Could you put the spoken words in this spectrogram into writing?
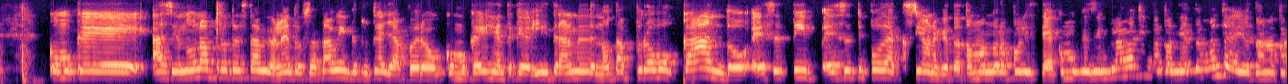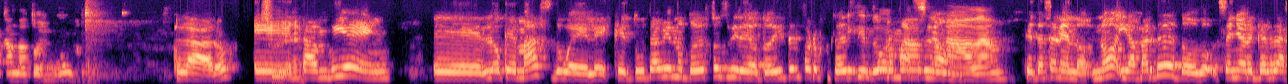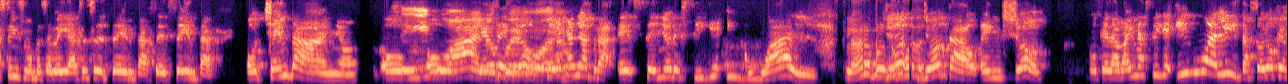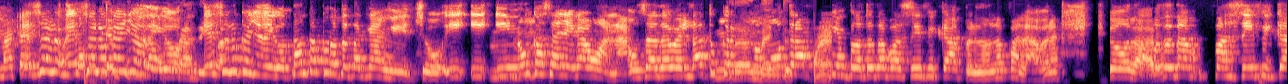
como que haciendo una protesta violenta. O sea, está bien que tú estés allá, pero como que hay gente que literalmente no está provocando ese, tip, ese tipo de acciones que está tomando la policía. Como que simplemente, independientemente, ellos están atacando a todo el mundo. Claro. Eh, Sí. También eh, lo que más duele, que tú estás viendo todos estos videos, toda esta, inform- toda esta no información nada. que está saliendo. No, y aparte de todo, señores, que el racismo que se veía hace 70, 60, 80 años, o, Sí, o igual, qué sé yo, peor. 100 años atrás, eh, señores, sigue igual. Claro, pero Yo, tú puedes. yo estaba en shock porque la vaina sigue igualita, solo que más Eso, es lo- eso es lo que yo digo, eso es lo que yo digo, tantas protestas que han hecho y, y, y nunca se ha llegado a nada. O sea, de verdad tú crees con otra protesta pacífica, perdón la palabra, que otra Claro. protesta pacífica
